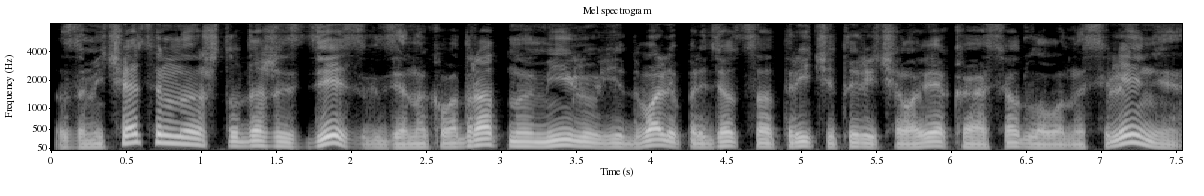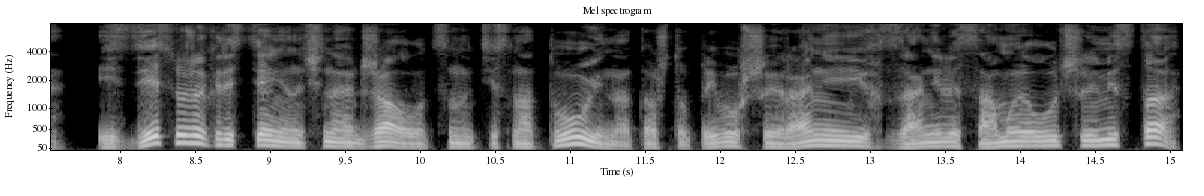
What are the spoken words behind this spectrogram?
Замечательно, что даже здесь, где на квадратную милю едва ли придется 3-4 человека оседлого населения, и здесь уже крестьяне начинают жаловаться на тесноту и на то, что прибывшие ранее их заняли самые лучшие места.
